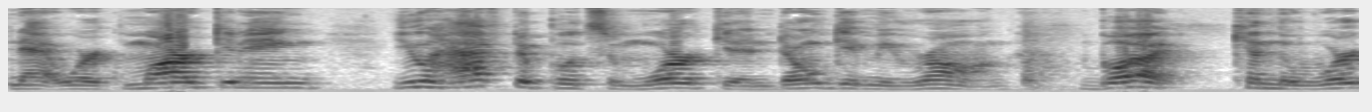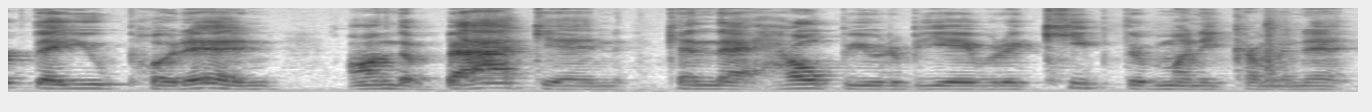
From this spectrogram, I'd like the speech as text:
Network marketing, you have to put some work in, don't get me wrong. But can the work that you put in on the back end, can that help you to be able to keep the money coming in?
